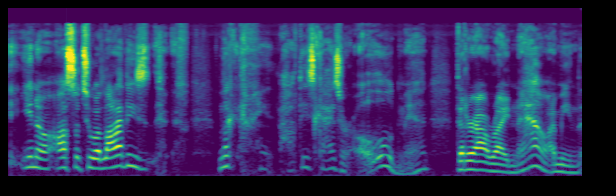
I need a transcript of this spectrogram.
you know, also to a lot of these, look, I mean, all these guys are old, man, that are out right now. I mean,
